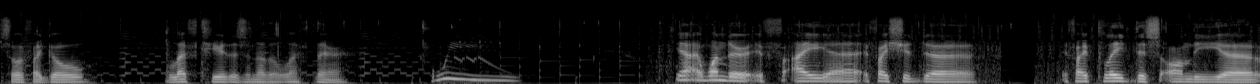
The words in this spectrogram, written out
So if I go left here, there's another left there. Whee! Yeah, I wonder if I uh, if I should uh, if I played this on the uh,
